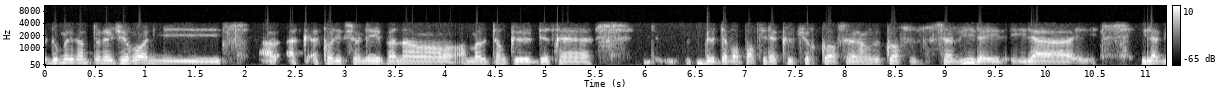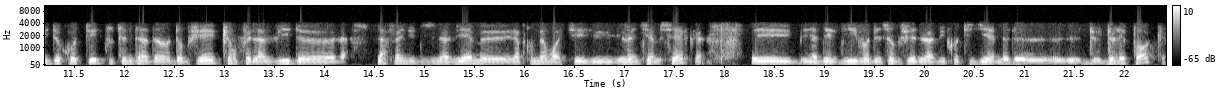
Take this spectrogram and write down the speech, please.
Domenico Antonio Geronimi a, a, a, collectionné pendant, en même temps que d'avoir porté la culture corse, la langue corse toute sa vie, il a, mis de côté tout un tas d'objets qui ont fait la vie de la, fin du 19e et la première moitié du, 20e siècle. Et il y a des livres, des objets de la vie quotidienne de, l'époque,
